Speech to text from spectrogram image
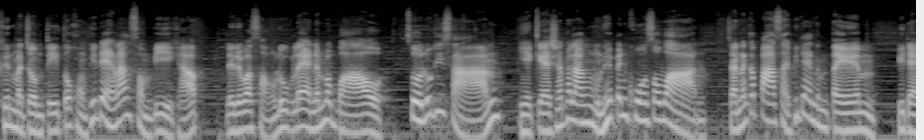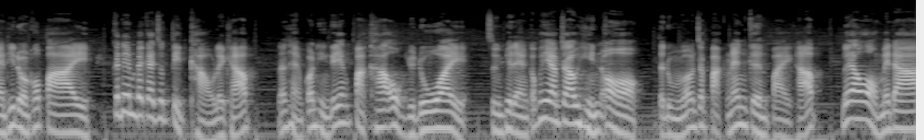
ขึ้นมาโจมตีตัวของพี่แดงร่างซอมบี้ครับเรียกได้ว่า 2 ลูกแรกนั้นเบาๆ ส่วนลูกที่3เฮียแกใช้พลังหมุนให้เป็นควงสว่าน จากนั้นก็ปาใส่พี่แดงเต็มๆ พี่แดงที่โดนเข้าไปกระเด็นไปไกลจนติดเข่าเลยครับ และแถมก้อนหินก็ยังปักคาอกอยู่ด้วย ซึ่งพี่แดงก็พยายามจะเอาหินออก แต่ดูเหมือนว่ามันจะปักแน่นเกินไปครับเลยเอาออกไม่ได้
